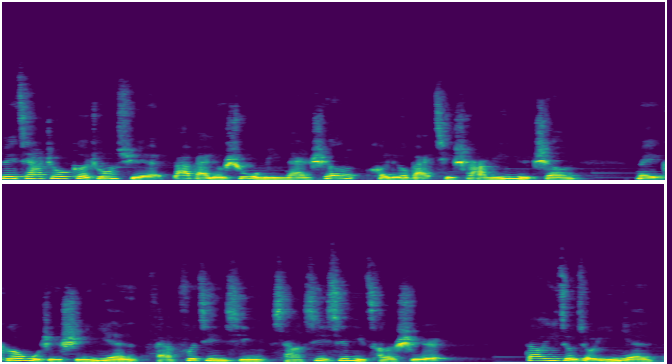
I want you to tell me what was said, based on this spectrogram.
对加州各中学八百六十五名男生和六百七十二名女生，每隔五至十年反复进行详细心理测试。到一九九一年，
